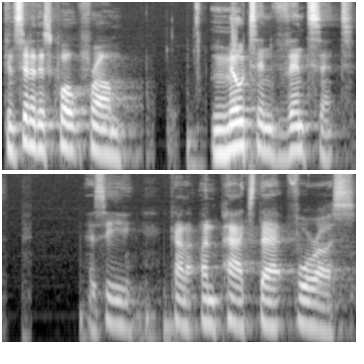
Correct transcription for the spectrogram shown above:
Consider this quote from Milton Vincent as he kind of unpacks that for us.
